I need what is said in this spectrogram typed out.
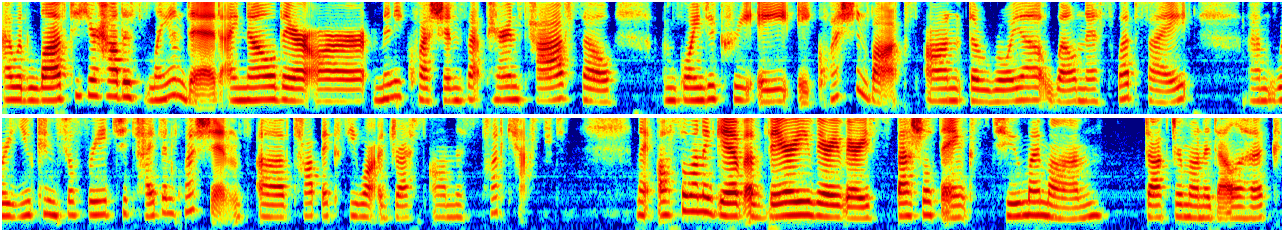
I would love to hear how this landed. I know there are many questions that parents have, so I'm going to create a question box on the Roya Wellness website um, where you can feel free to type in questions of topics you want addressed on this podcast. And I also want to give a very, very, very special thanks to my mom, Dr. Mona Delahooke.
